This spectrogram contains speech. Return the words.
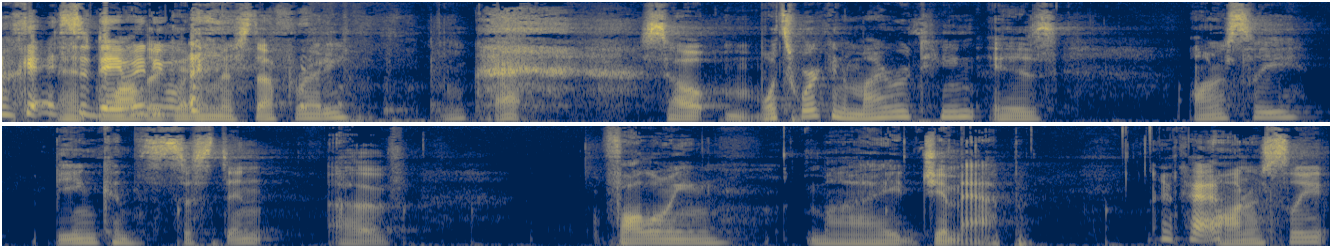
okay, so David, while you they're want- getting their stuff ready. Okay. So what's working in my routine is honestly being consistent of following my gym app. okay, Honestly,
